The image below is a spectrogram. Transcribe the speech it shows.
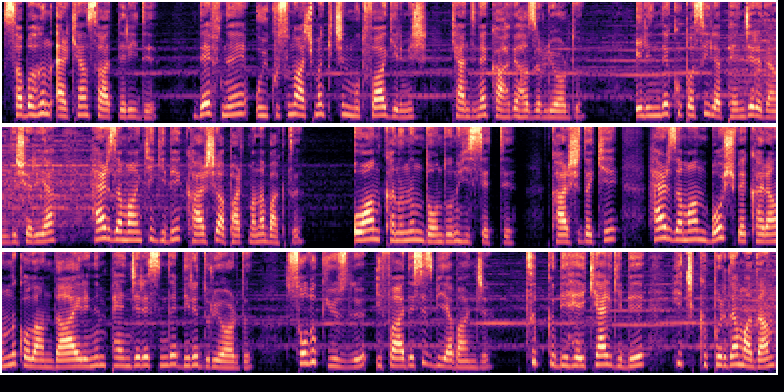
Sabahın erken saatleriydi. Defne uykusunu açmak için mutfağa girmiş, kendine kahve hazırlıyordu. Elinde kupasıyla pencereden dışarıya her zamanki gibi karşı apartmana baktı. O an kanının donduğunu hissetti. Karşıdaki her zaman boş ve karanlık olan dairenin penceresinde biri duruyordu. Soluk yüzlü, ifadesiz bir yabancı. Tıpkı bir heykel gibi hiç kıpırdamadan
